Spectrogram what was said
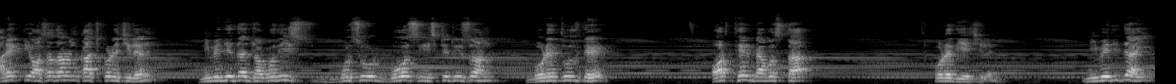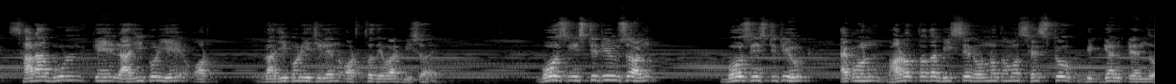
আরেকটি অসাধারণ কাজ করেছিলেন। নিবেদিতা জগদীশ বসুর বোস ইনস্টিটিউশন গড়ে তুলতে অর্থের ব্যবস্থা করে দিয়েছিলেন। নিবেদিতাই সারা বুলকে রাজি করিয়ে রাজি করিয়েছিলেন অর্থ দেওয়ার বিষয়ে। বোস ইনস্টিটিউশন, বোস ইনস্টিটিউট এখন ভারত তথা বিশ্বের অন্যতম শ্রেষ্ঠ বিজ্ঞান কেন্দ্র।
